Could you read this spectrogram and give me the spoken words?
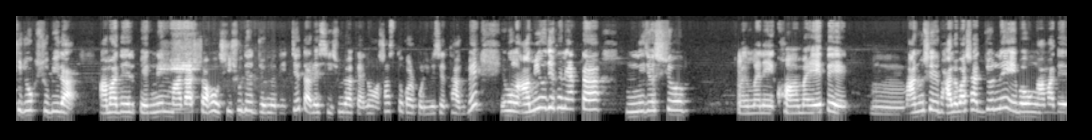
সুযোগ সুবিধা আমাদের প্রেগনেন্ট মাদার সহ শিশুদের জন্য দিচ্ছে, তাহলে শিশুরা কেন অস্বাস্থ্যকর পরিবেশে থাকবে? এবং আমিও যেখানে একটা নিজস্ব মানে মানে এতে মানুষের ভালোবাসার জন্য এবং আমাদের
